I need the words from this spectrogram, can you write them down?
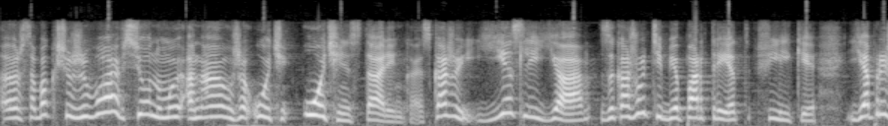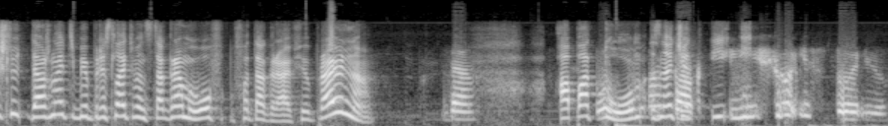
э, собака еще живая, все, но мы, она уже очень-очень старенькая. Скажи, если я закажу тебе портрет Фильки, я пришлю, должна тебе прислать в Инстаграм его фотографию, правильно? Да. А потом, Ну, значит, контакт. и, и еще историю.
